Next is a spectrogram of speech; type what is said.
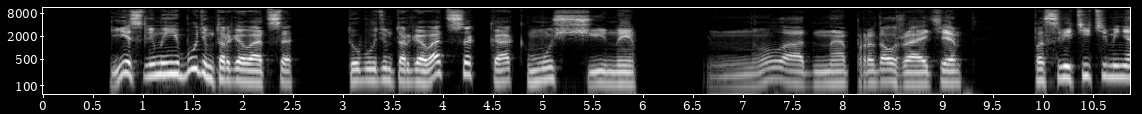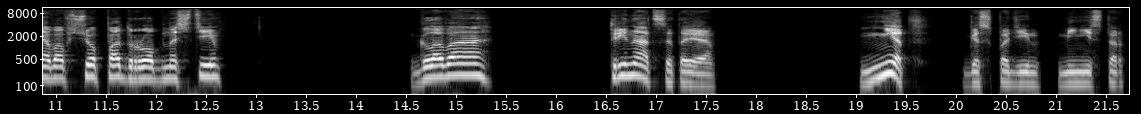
Если мы и будем торговаться, то будем торговаться как мужчины. Ну ладно, продолжайте. Посвятите меня во все подробности. Глава тринадцатая. Нет, господин министр.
